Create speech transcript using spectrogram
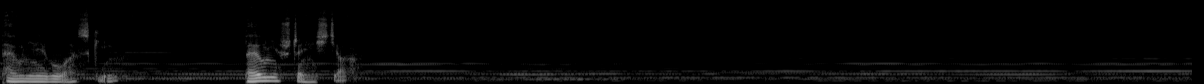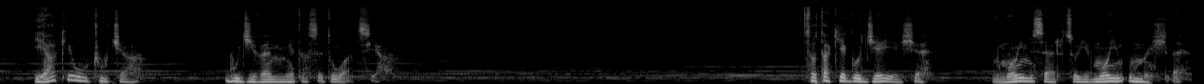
pełnię Jego łaski, pełnię szczęścia. Jakie uczucia budzi we mnie ta sytuacja? Co takiego dzieje się w moim sercu i w moim umyśle,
